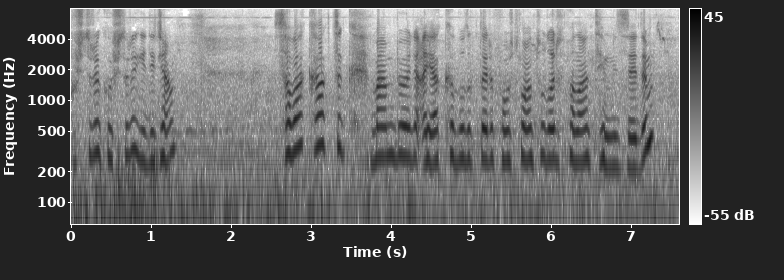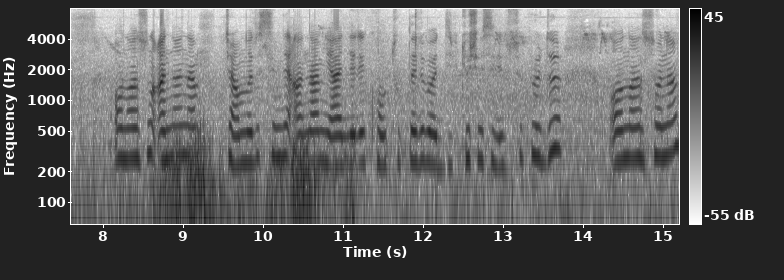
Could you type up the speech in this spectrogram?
koştura koştura gideceğim. Sabah kalktık. Ben böyle ayakkabılıkları, portmantoları falan temizledim. Ondan sonra anneannem camları sildi. Annem yerleri, koltukları böyle dip köşesi süpürdü. Ondan sonra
